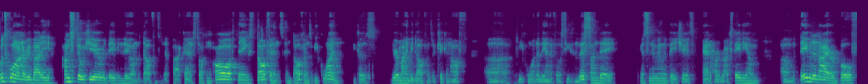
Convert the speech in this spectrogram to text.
What's going on, everybody? I'm still here with David Neal on the Dolphins in Depth podcast, talking all things Dolphins and Dolphins week one because your Miami Dolphins are kicking off uh, week one of the NFL season this Sunday against the New England Patriots at Hard Rock Stadium. Um, David and I are both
